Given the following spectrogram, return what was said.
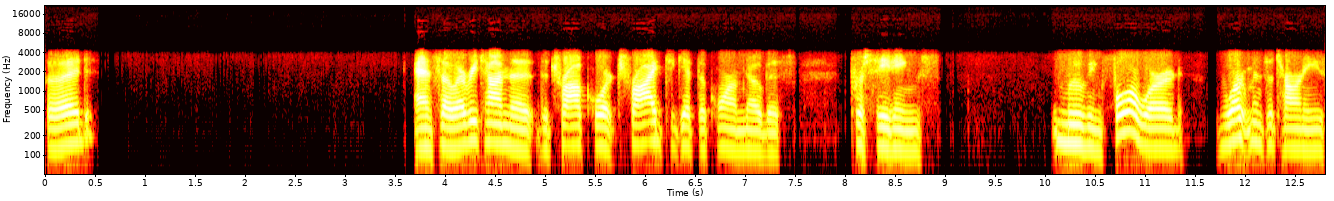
could. And so every time the, the trial court tried to get the coram nobis proceedings moving forward, Workman's attorneys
